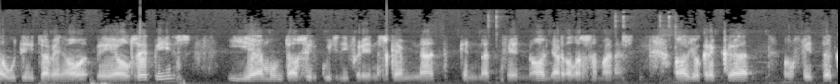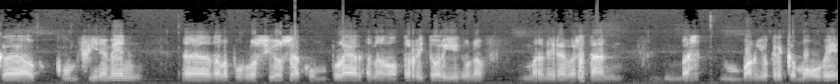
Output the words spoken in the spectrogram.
a utilitzar bé, el, bé els EPIs, i a muntar els circuits diferents que hem anat, que hem anat fent no? al llarg de les setmanes. Eh, jo crec que el fet de que el confinament eh, de la població s'ha complert en el territori d'una manera bastant, bast... bueno, jo crec que molt bé,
